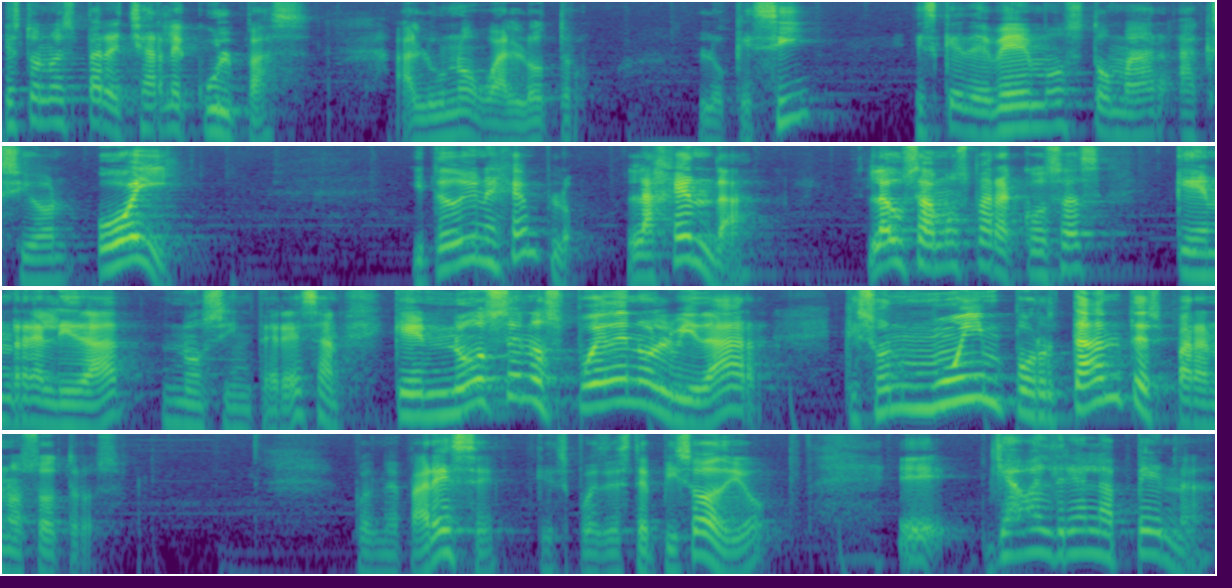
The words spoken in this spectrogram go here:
Esto no es para echarle culpas al uno o al otro. Lo que sí es que debemos tomar acción hoy. Y te doy un ejemplo. La agenda la usamos para cosas que en realidad nos interesan, que no se nos pueden olvidar, que son muy importantes para nosotros. Pues me parece que después de este episodio eh, ya valdría la pena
